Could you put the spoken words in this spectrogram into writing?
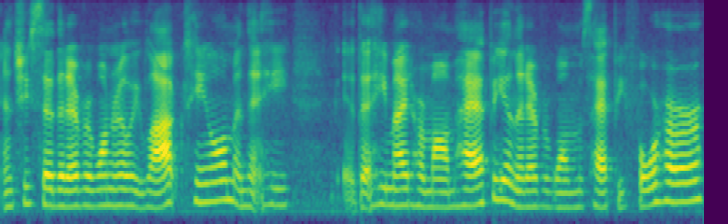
and she said that everyone really liked him and that he that he made her mom happy and that everyone was happy for her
